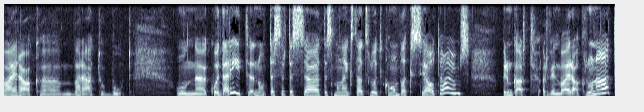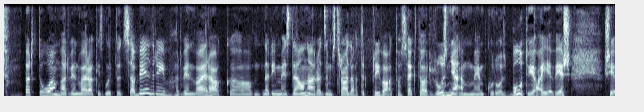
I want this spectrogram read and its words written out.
vairāk, varētu būt. Un, uh, ko darīt? Nu, tas ir tas, uh, tas, man liekas, ļoti komplekss jautājums. Pirmkārt, arvien vairāk runāt par to, arvien vairāk izglītot sabiedrību, arvien vairāk arī mēs Dēlnā redzam strādāt ar privāto sektoru, ar uzņēmumiem, kuros būtu jāievieš šie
